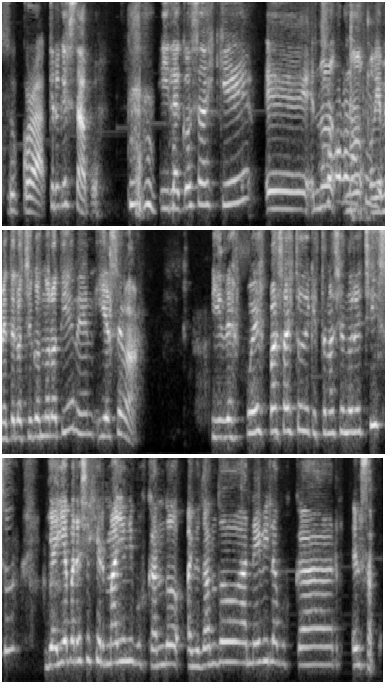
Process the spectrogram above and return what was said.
Su crap. Creo que es sapo. Y la cosa es que eh, no, no no, obviamente los chicos no lo tienen y él se va. Y después pasa esto de que están haciendo el hechizo y ahí aparece Hermione buscando, ayudando a Neville a buscar el sapo.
